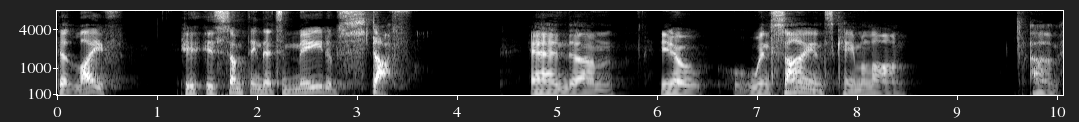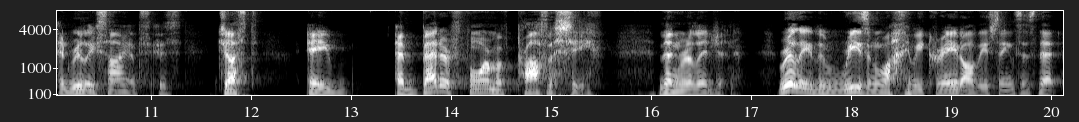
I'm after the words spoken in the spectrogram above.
that life is, something that's made of stuff. And, um, you know, when science came along, um, and really, science is just a, a better form of prophecy than religion. Really, the reason why we create all these things is that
